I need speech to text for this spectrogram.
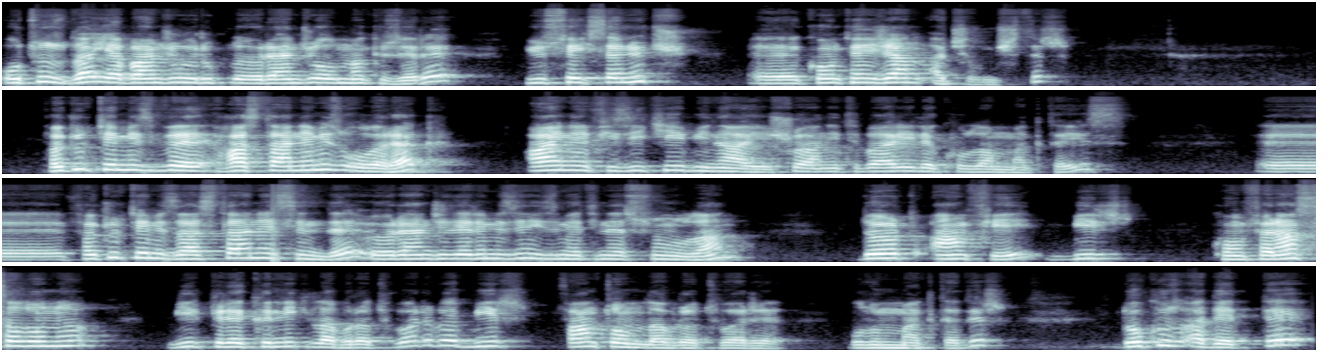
30 da yabancı uyruklu öğrenci olmak üzere 183 e, kontenjan açılmıştır. Fakültemiz ve hastanemiz olarak aynı fiziki binayı şu an itibariyle kullanmaktayız. E, fakültemiz hastanesinde öğrencilerimizin hizmetine sunulan 4 amfi, bir konferans salonu, bir preklinik laboratuvarı ve bir fantom laboratuvarı bulunmaktadır. 9 adet de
